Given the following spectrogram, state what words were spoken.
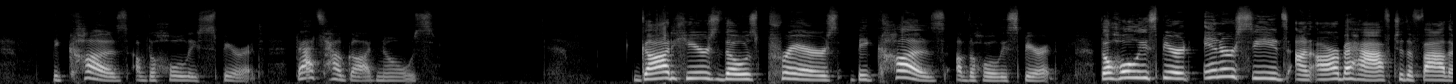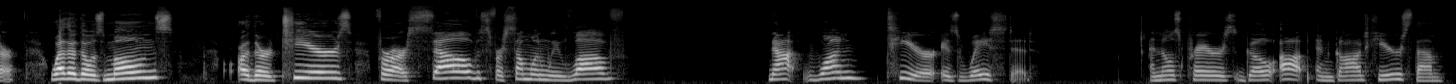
because of the Holy Spirit. That's how God knows. God hears those prayers because of the Holy Spirit. The Holy Spirit intercedes on our behalf to the Father, whether those moans or their tears for ourselves, for someone we love. Not one tear is wasted. And those prayers go up, and God hears them.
